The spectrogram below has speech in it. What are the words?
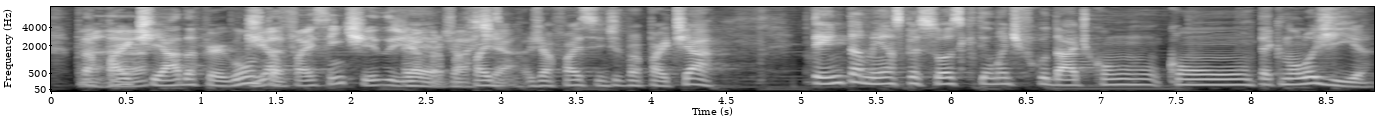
para Aham. parte A da pergunta. Já faz sentido já É, pra já faz, partear. já faz sentido para partear. Tem também as pessoas que têm uma dificuldade com, com tecnologia.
